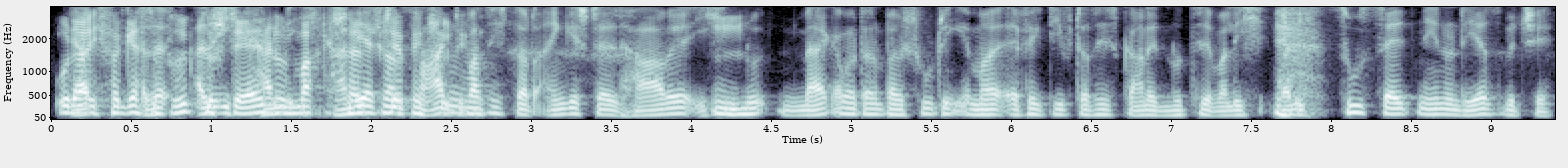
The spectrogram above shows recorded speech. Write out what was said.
Oder ja, ich vergesse also, zurückzustellen also kann, und mache Ich kann dir schon sagen, was ich dort eingestellt habe. Ich mhm. merke aber dann beim Shooting immer effektiv, dass ich es gar nicht nutze, weil ich, ja. weil ich zu selten hin und her switche.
